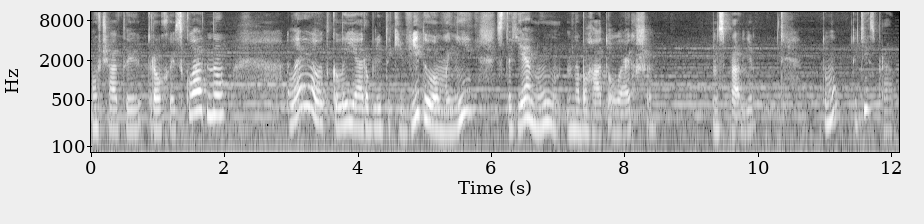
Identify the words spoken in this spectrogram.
мовчати трохи складно. Але от коли я роблю такі відео, мені стає ну, набагато легше насправді. Тому такі справи.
